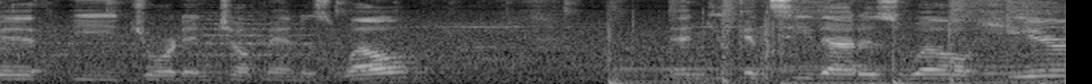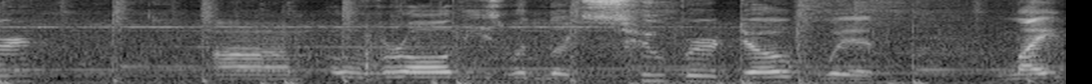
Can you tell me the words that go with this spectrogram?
with the Jordan Jumpman as well. And you can see that as well here. Um, overall, these would look super dope with light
